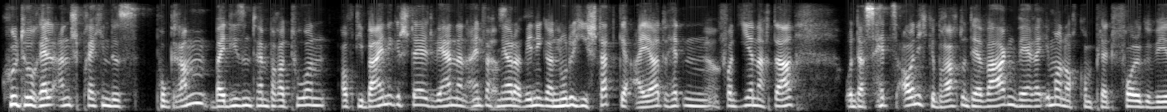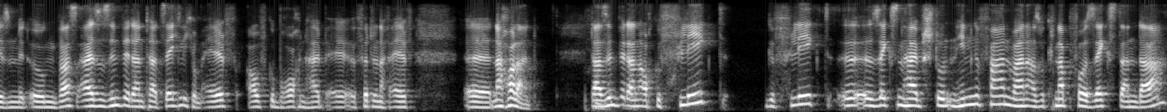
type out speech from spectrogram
kulturell ansprechendes Programm bei diesen Temperaturen auf die Beine gestellt, wären dann einfach mehr oder weniger nur durch die Stadt geeiert, hätten ja. von hier nach da und das hätte es auch nicht gebracht und der Wagen wäre immer noch komplett voll gewesen mit irgendwas. Also sind wir dann tatsächlich um elf aufgebrochen, halb elf, Viertel nach elf, äh, nach Holland. Da hm. sind wir dann auch gepflegt, gepflegt äh, sechseinhalb Stunden hingefahren, waren also knapp vor sechs dann da.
